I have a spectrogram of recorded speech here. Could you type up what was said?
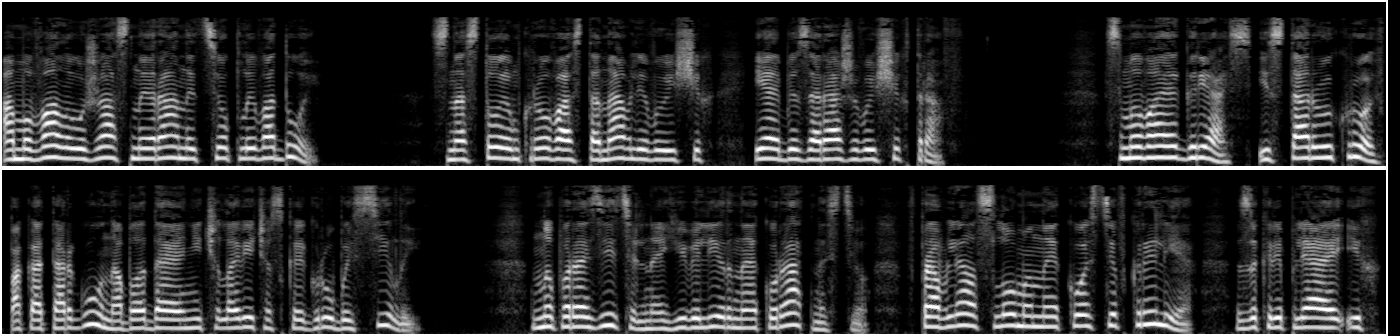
омывала ужасные раны теплой водой с настоем кровоостанавливающих и обеззараживающих трав. Смывая грязь и старую кровь, пока Таргун, обладая нечеловеческой грубой силой, но поразительной ювелирной аккуратностью вправлял сломанные кости в крыле, закрепляя их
